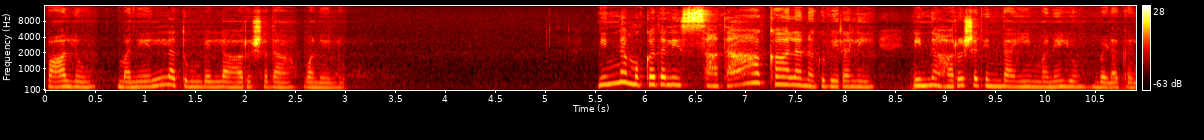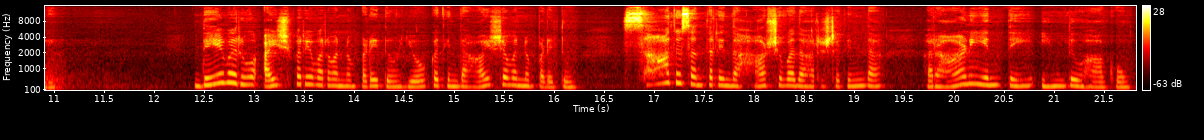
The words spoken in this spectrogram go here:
ಪಾಲು, ಮನೆಯೆಲ್ಲ ತುಂಬೆಲ್ಲ ಹರುಷದ ಒನೆಲು. ನಿನ್ನ ಮುಖದಲ್ಲಿ ಸದಾ ಕಾಲ ನಗುವಿರಲಿ, ನಿನ್ನ ಹರುಷದಿಂದ ಈ ಮನೆಯು ಬೆಳಗಲಿ. ದೇವರು ಐಶ್ವರ್ಯವರವನ್ನು ಪಡೆದು ಯೋಗದಿಂದ ಆಯುಷ್ಯವನ್ನು ಪಡೆದು ಸಾಧು ಸಂತರಿಂದ ಆಶೀರ್ವಾದ ಹರ್ಷದಿಂದ, ರಾಣಿಯಂತೆ ಇಂದು ಹಾಗೂ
